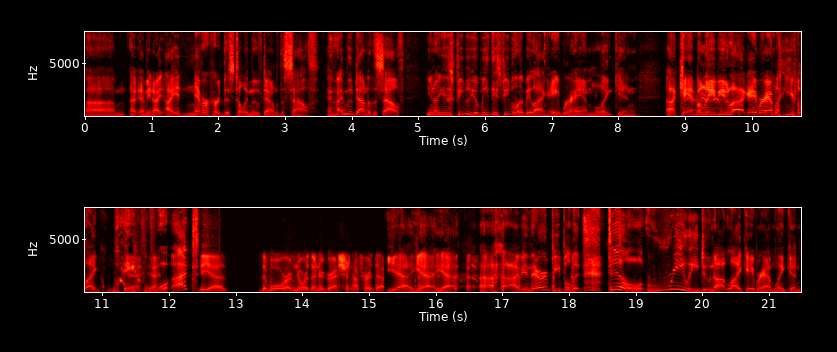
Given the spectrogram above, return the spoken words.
Um, I, I mean, I, I had never heard this till I moved down to the South, and I moved down to the South. You know, these people you'll meet these people and they'll be like Abraham Lincoln. I can't believe you like Abraham Lincoln. You're like, wait, Yeah, yeah. what? The uh, the War of Northern Aggression. I've heard that. Yeah, yeah, yeah. Uh, I mean, there are people that still really do not like Abraham Lincoln,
